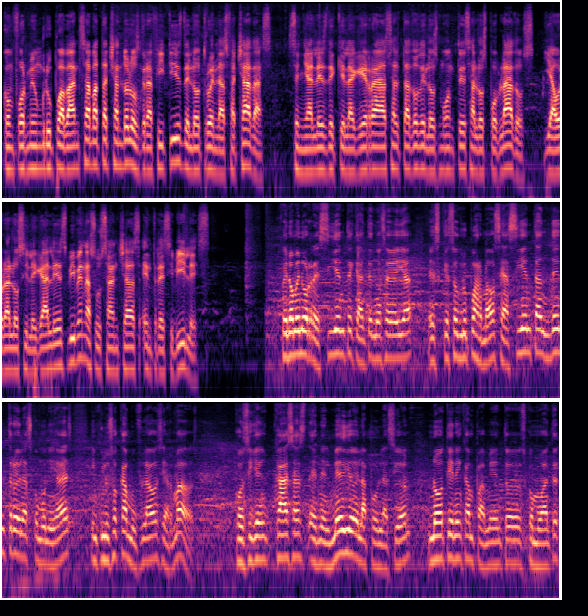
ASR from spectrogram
Conforme un grupo avanza va tachando los grafitis del otro en las fachadas, señales de que la guerra ha saltado de los montes a los poblados y ahora los ilegales viven a sus anchas entre civiles. Fenómeno reciente que antes no se veía es que estos grupos armados se asientan dentro de las comunidades, incluso camuflados y armados consiguen casas en el medio de la población, no tienen campamentos como antes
